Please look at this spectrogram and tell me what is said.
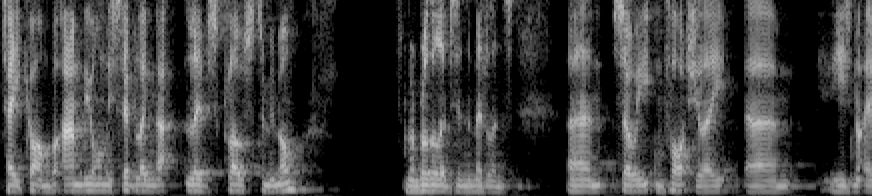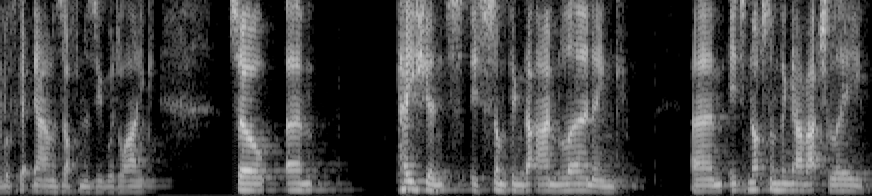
take on, but I'm the only sibling that lives close to my mum. My brother lives in the Midlands. Um, so he, unfortunately, um, he's not able to get down as often as he would like. So um, patience is something that I'm learning. Um, it's not something I've actually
